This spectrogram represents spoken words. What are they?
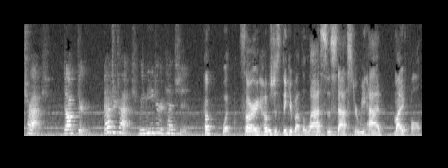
Trash. Doctor. Dr. Trash, we need your attention. Huh? What? Sorry, I was just thinking about the last disaster we had. My fault.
